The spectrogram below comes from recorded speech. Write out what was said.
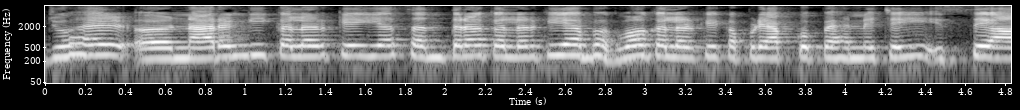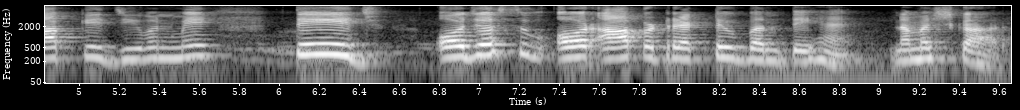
जो है नारंगी कलर के या संतरा कलर के या भगवा कलर के कपड़े आपको पहनने चाहिए। इससे आपके जीवन में तेज, ओजस्व और आप अट्रैक्टिव बनते हैं। नमस्कार।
